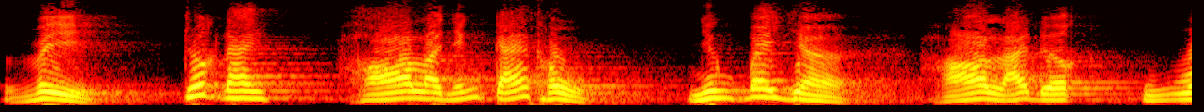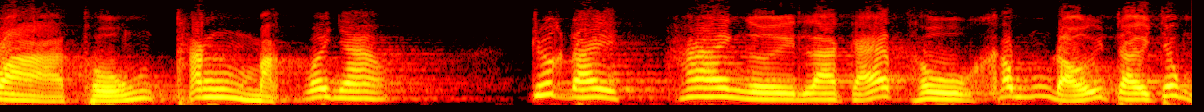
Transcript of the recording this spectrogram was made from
Vì trước đây họ là những kẻ thù, nhưng bây giờ họ lại được hòa thuận thân mật với nhau. Trước đây hai người là kẻ thù không đổi trời chung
